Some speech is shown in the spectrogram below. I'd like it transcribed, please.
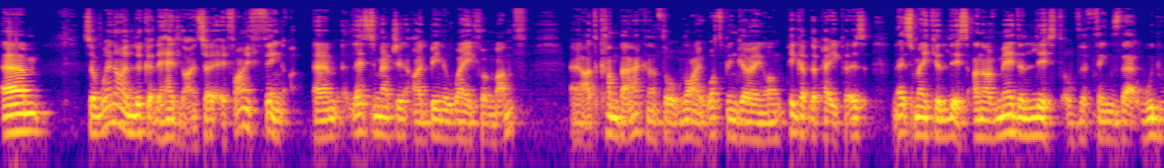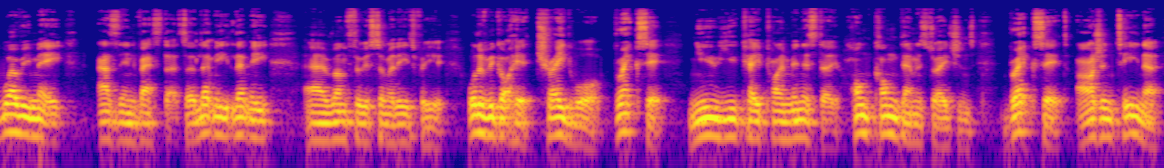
Um, so when I look at the headline, so if I think, um, let's imagine I'd been away for a month. Uh, I'd come back and I thought, right, what's been going on? Pick up the papers. Let's make a list. And I've made a list of the things that would worry me as an investor. So let me let me uh, run through some of these for you. What have we got here? Trade war, Brexit, new UK Prime Minister, Hong Kong demonstrations, Brexit, Argentina,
